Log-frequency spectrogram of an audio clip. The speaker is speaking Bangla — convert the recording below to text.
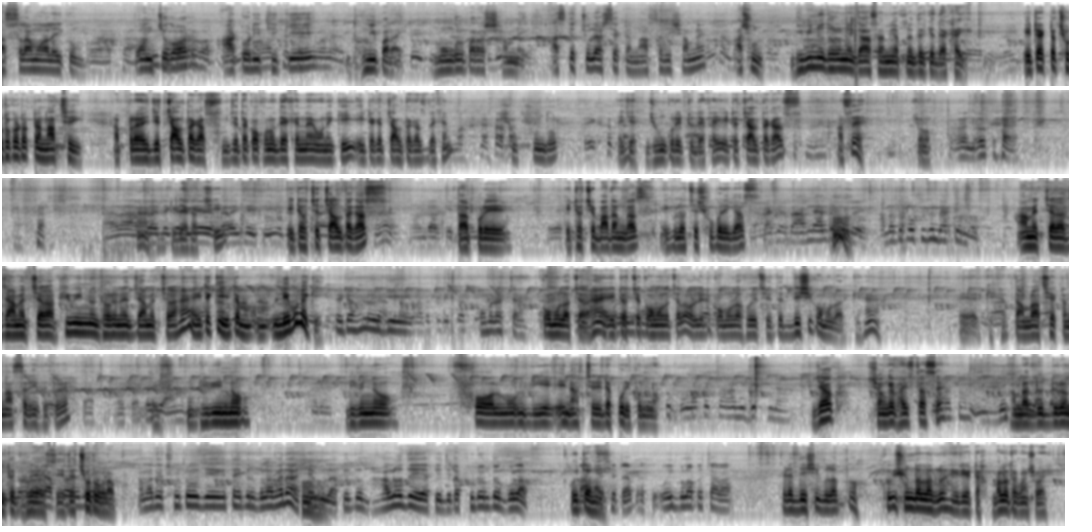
আসসালামু আলাইকুম। পঞ্চগড় আটরি থেকে ধনীপাড়ায় মঙ্গলপাড়ার সামনে। আজকে চলে আসছে একটা নার্সারির সামনে। আসুন বিভিন্ন ধরনের গাছ আমি আপনাদেরকে দেখাই। এটা একটা ছোটোখাটো একটা নার্সারি। আপনারা এই যে চালতা গাছ যেটা কখনো দেখেন নাই অনেকেই এইটাকে চালতা গাছ দেখেন। খুব সুন্দর। এই যে ঝুম করে একটু দেখাই। এটা চালতা গাছ। আছে? চলো। দেখাচ্ছি। এটা হচ্ছে চালতা গাছ। তারপরে এটা হচ্ছে বাদাম গাছ এগুলো হচ্ছে সুপারি গাছ। আমের চারা জামের চারা বিভিন্ন ধরনের জামের চারা। হ্যাঁ এটা কি? এটা লেবু নাকি? এটা হলো যে কমলার চারা। কমলা চারা হ্যাঁ এটা হচ্ছে কমলা চারা। অলরেডি কমলা হয়েছে এটা দেশি কমলা আর কি হ্যাঁ। আর কি তো আমরা আছি একটা নার্সারির ভেতরে। বিভিন্ন বিভিন্ন ফল মূল দিয়ে এই নার্সারিটা পরিপূর্ণ। যাই হোক সঙ্গে ভাইস্তা আছে। আমরা দূর দূরান্তে ঘুরে আসছি এটা ছোট গোলাপ। আমাদের ছোট যে টাইপের গোলাপ হয় না সেগুলা। কিন্তু ভালো যে আর কি যেটা ফুটন্ত গোলাপ ওইটা নাই। সেটা ওই গোলাপের চারা। এটা দেশি গোলাপ তো। খুবই সুন্দর লাগল এই এটা ভালো থাকবেন সবাই।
